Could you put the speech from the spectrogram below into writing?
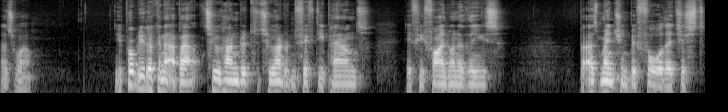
as well. You're probably looking at about 200 to 250 pounds if you find one of these. But as mentioned before, there just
